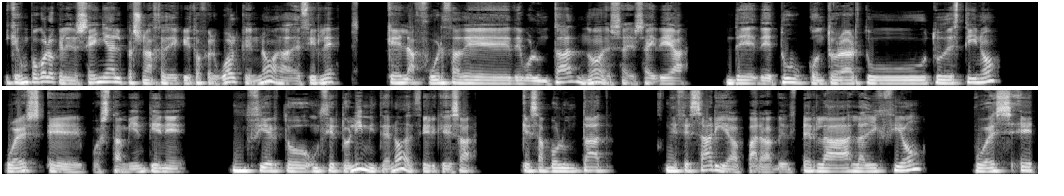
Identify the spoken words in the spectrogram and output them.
y que es un poco lo que le enseña el personaje de Christopher Walken, ¿no? A decirle que la fuerza de, voluntad, ¿no? Esa, esa idea de, de, tú controlar tu, tu destino, pues, eh, pues también tiene un cierto, un cierto límite, ¿no? Es decir, que esa, que esa voluntad necesaria para vencer la, adicción, pues eh,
